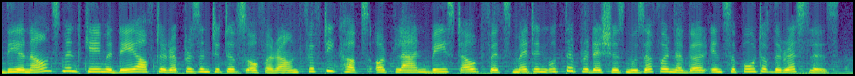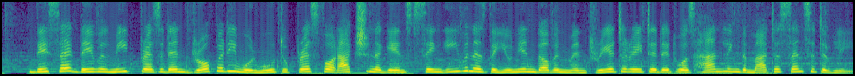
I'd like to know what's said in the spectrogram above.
The announcement came a day after representatives of around 50 khaps or clan based outfits met in Uttar Pradesh's Muzaffarnagar in support of the wrestlers. They said they will meet President Draupadi Murmu to press for action against Singh even as the union government reiterated it was handling the matter sensitively.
